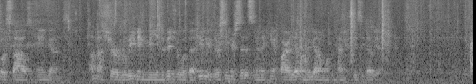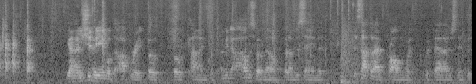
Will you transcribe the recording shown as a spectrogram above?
both styles of handguns. I'm not sure relieving the individual of that duty, if they're a senior citizen and they can't fire the other one, maybe I don't want them having a CCW. Yeah, I- You should be able to operate both, both kinds of, I mean, I'll just vote no, but I'm just saying that, it's not that I have a problem with, with that, I just think that,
